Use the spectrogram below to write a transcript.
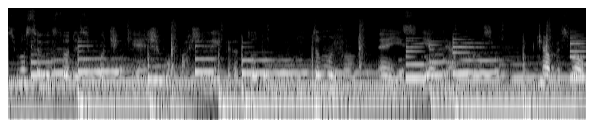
Se você gostou desse podcast, compartilhei para todo mundo Tamo junto, é isso Tchau, pessoal.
